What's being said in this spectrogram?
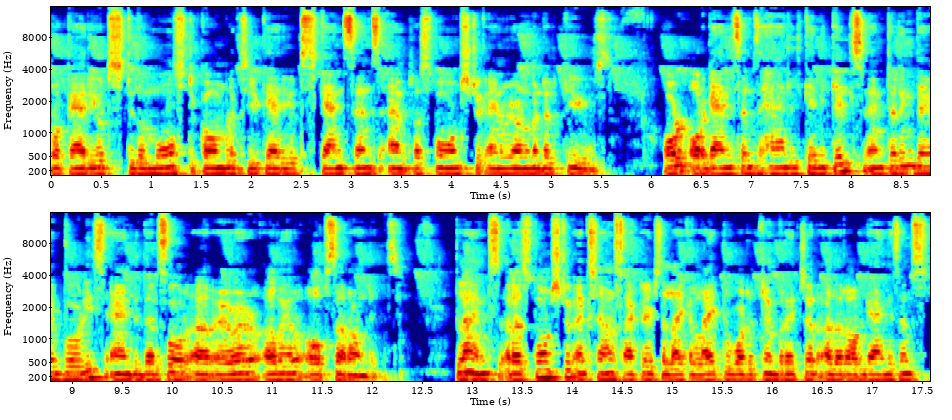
prokaryotes to the most complex eukaryotes, can sense and respond to environmental cues. All organisms handle chemicals entering their bodies and therefore are aware, aware of surroundings. Plants respond to external factors like light, water, temperature, other organisms,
